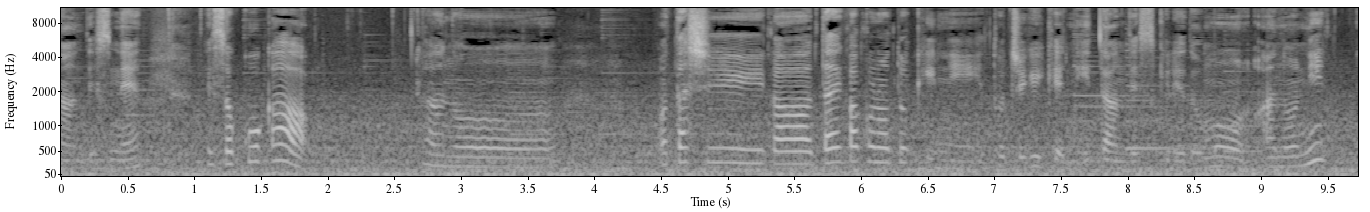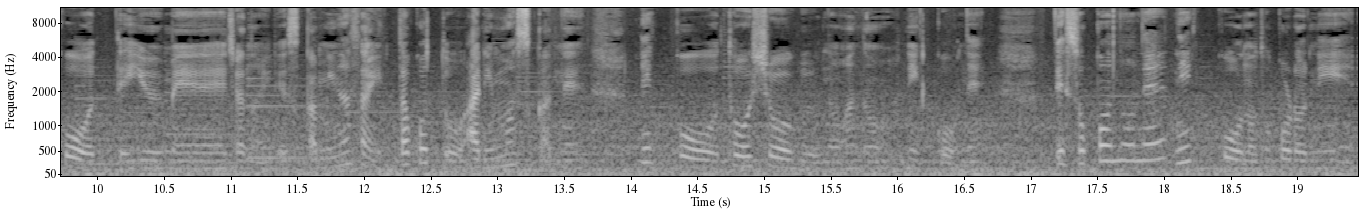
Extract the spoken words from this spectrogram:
なんですね。でそこがあのー私が大学の時に栃木県にいたんですけれどもあの日光って有名じゃないですか。皆さん行ったことありますかね？日光東照宮のあの日光ね。でそこのね日光のところに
